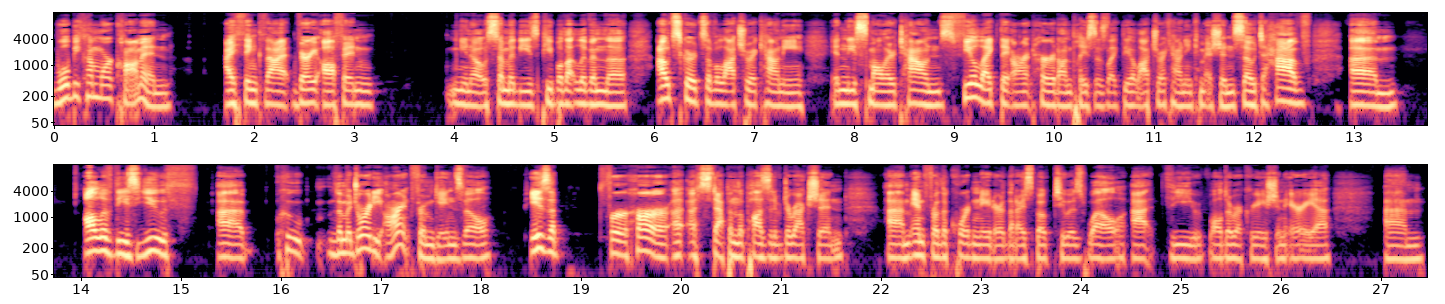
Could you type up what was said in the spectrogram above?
will become more common. I think that very often, you know, some of these people that live in the outskirts of Alachua County in these smaller towns feel like they aren't heard on places like the Alachua County Commission. So to have um, all of these youth uh, who the majority aren't from Gainesville is a for her a, a step in the positive direction. Um, and for the coordinator that I spoke to as well at the Waldo Recreation area. Um,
